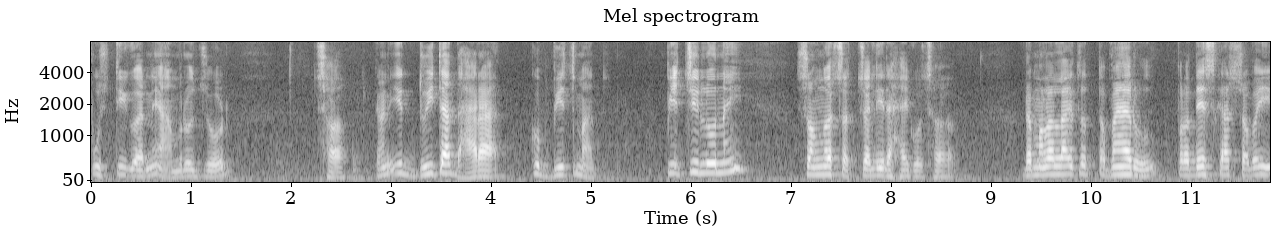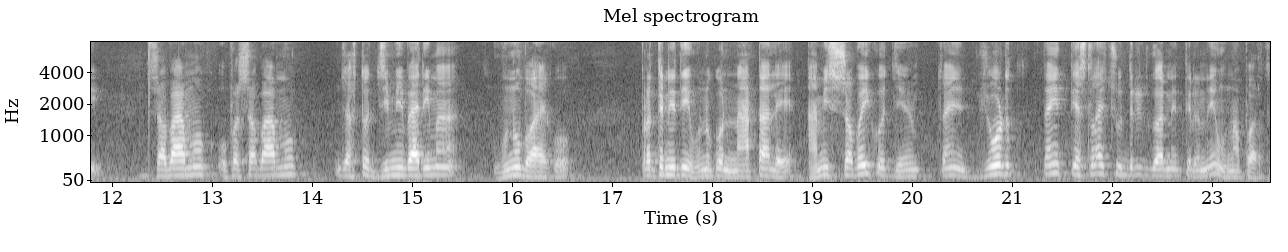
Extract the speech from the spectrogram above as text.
पुष्टि गर्ने हाम्रो जोड छ। कारण यी दुईवटा धाराको बिचमा पेचिलो नै सङ्घर्ष चलिरहेको छ। र मलाई लाग्छ तपाईँहरू प्रदेशका सबै सभामुख उपसभामुख जस्तो जिम्मेवारीमा हुनुभएको प्रतिनिधि हुनुको नाताले हामी सबैको चाहिँ जोड चाहिँ त्यसलाई सुदृढ गर्नेतिर नै हुनपर्छ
